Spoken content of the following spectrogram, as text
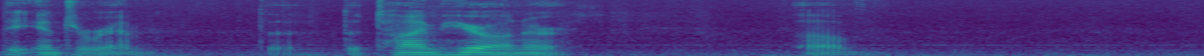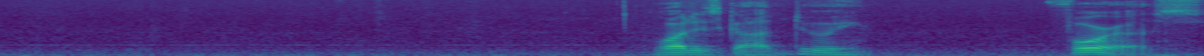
the interim, the, the time here on earth, um, what is God doing for us?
